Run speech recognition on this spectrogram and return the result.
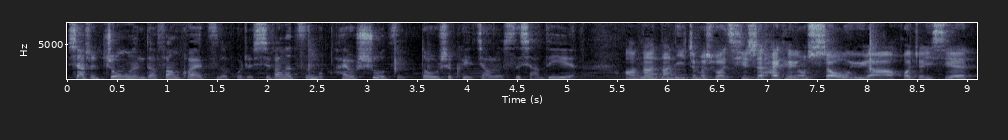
像是中文的方块字或者西方的字母，还有数字，都是可以交流思想的。啊，那那你这么说，其实还可以用手语啊，或者一些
